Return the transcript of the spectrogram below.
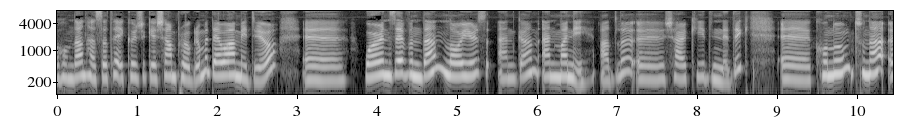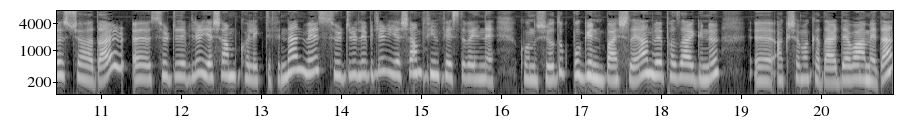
Tohumdan Hasata Ekolojik Yaşam Programı devam ediyor. Ee, Warren Zevon'dan Lawyers and Gun and Money adlı e, şarkıyı dinledik. E, konuğum Tuna Özçağdar, e, Sürdürülebilir Yaşam Kolektifinden ve Sürdürülebilir Yaşam Film Festivali'ni konuşuyorduk. Bugün başlayan ve pazar günü e, akşama kadar devam eden.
